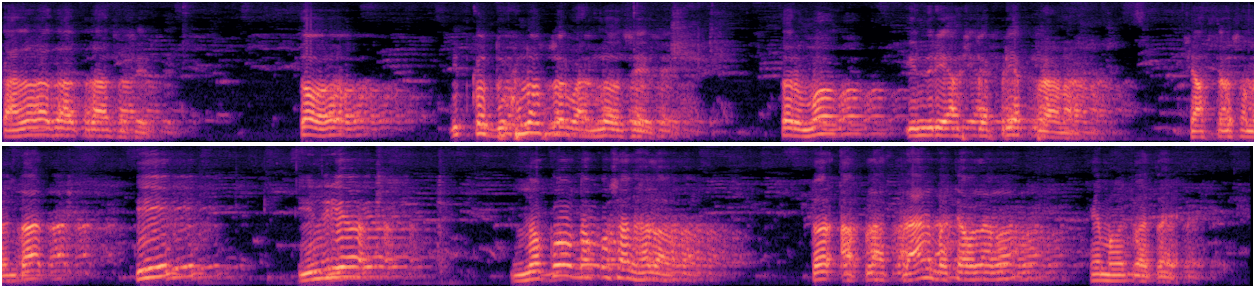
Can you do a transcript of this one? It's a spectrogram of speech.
कानाला त्रास असेल. तर इतकं दुखणं जर वाढलं असेल तर मग इंद्रियाच्या प्रिय प्राणा. शास्त्र असं म्हणतात की इंद्रिय नको नकोसा झाला तर आपला प्राण बचावला ना हे महत्वाचं आहे.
